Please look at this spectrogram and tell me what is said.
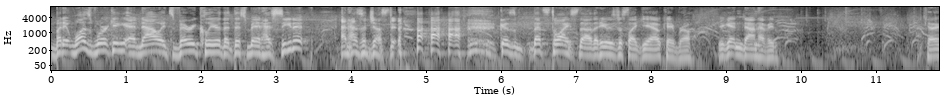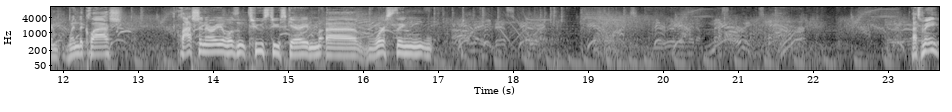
but it was working, and now it's very clear that this man has seen it and has adjusted. Because that's twice now that he was just like, yeah, okay, bro. You're getting down heavy. Okay, win the clash. Clash scenario wasn't too too scary. Uh, worst thing. That's me.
